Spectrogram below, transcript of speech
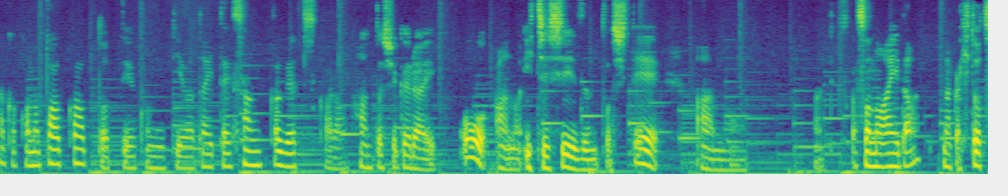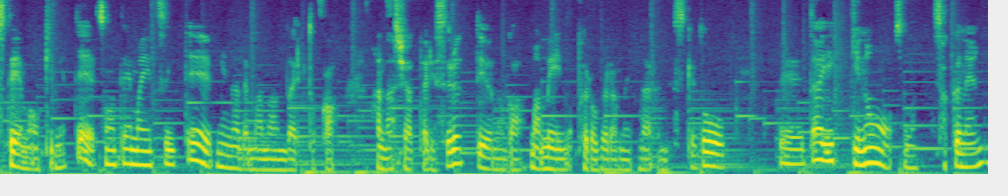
なんかこのパークアートっていうコミュニティはだいたい3ヶ月から半年ぐらいをあの1シーズンとして、あの、なんていうんですか、その間、なんか一つテーマを決めて、そのテーマについてみんなで学んだりとか、話し合ったりするっていうのが、まあ、メインのプログラムになるんですけど、で第1期のその昨年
